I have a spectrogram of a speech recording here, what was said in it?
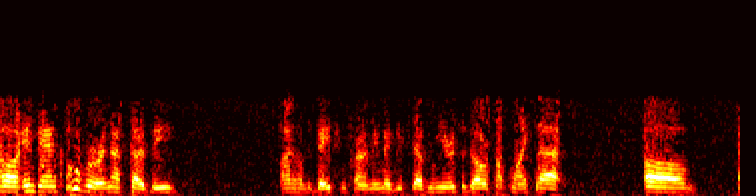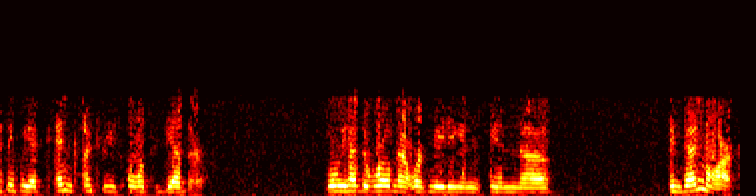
uh, in Vancouver, and that's got to be I don't have the dates in front of me, maybe seven years ago or something like that. Um, I think we had 10 countries all together. When we had the World Network meeting in, in, uh, in Denmark,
